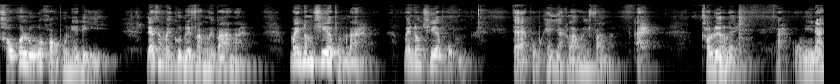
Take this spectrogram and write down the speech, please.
เขาก็รู้ว่าของพวกนี้ดี แล้วทำไมคุณไม่ฟังไว้บ้างอะ่ะ ไม่ต้องเชื่อผมนะ ไม่ต้องเชื่อผม แต่ผมแค่อยากเล่าให้ฟังอะเข้าเรื่องเลยอะองค์นี้นะ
